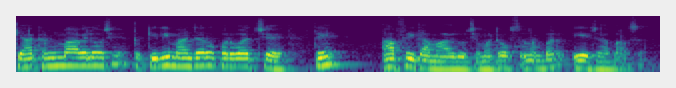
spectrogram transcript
કયા ખંડમાં આવેલો છે? તો કિલીમાંજરો પર્વત છે તે આફ્રિકામાં આવેલું છે. માટે ઓપ્શન નંબર એ જવાબ આવશે.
